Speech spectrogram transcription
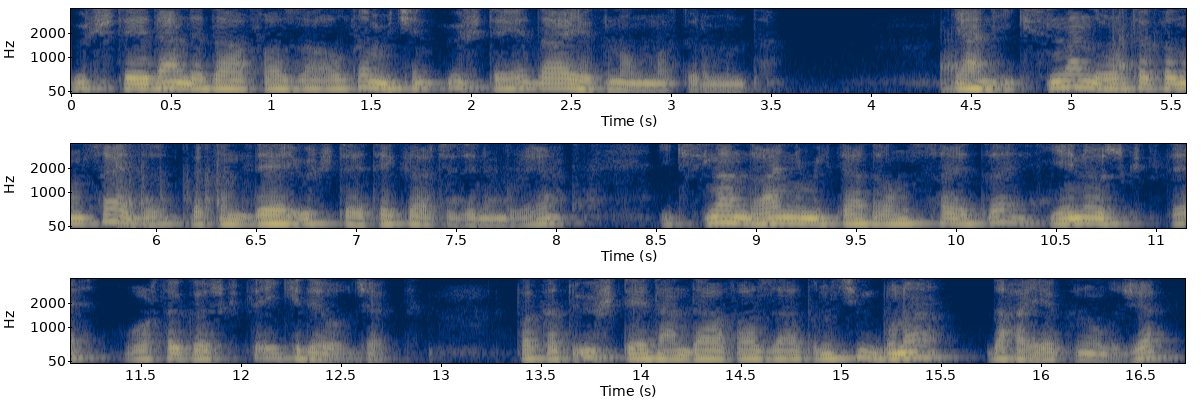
3D'den de daha fazla aldığım için 3D'ye daha yakın olmak durumunda. Yani ikisinden de ortak alınsaydı, bakın D 3D tekrar çizelim buraya. İkisinden de aynı miktarda alınsaydı yeni öz kütle, ortak öz kütle 2D olacaktı. Fakat 3D'den daha fazla aldığım için buna daha yakın olacak.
